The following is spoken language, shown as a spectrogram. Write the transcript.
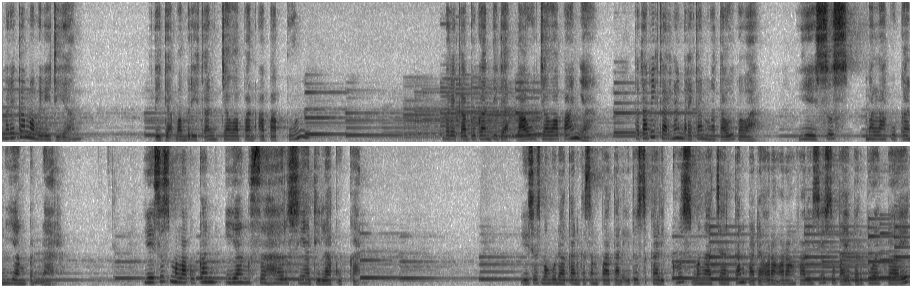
Mereka memilih diam, tidak memberikan jawaban apa pun. Mereka bukan tidak tahu jawabannya, tetapi karena mereka mengetahui bahwa Yesus melakukan yang benar. Yesus melakukan yang seharusnya dilakukan. Yesus menggunakan kesempatan itu sekaligus mengajarkan pada orang-orang Farisi supaya berbuat baik,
